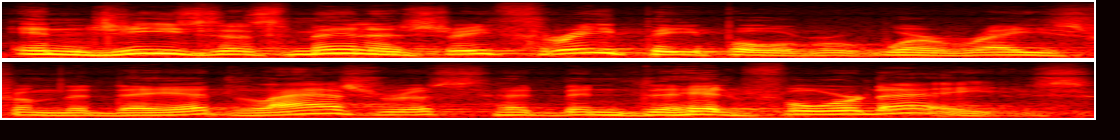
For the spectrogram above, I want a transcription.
In Jesus' ministry, three people were raised from the dead. Lazarus had been dead four days.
